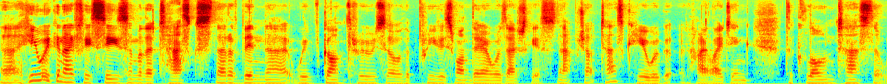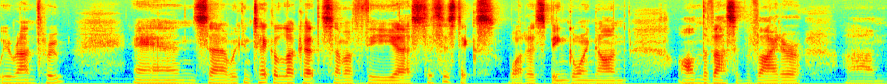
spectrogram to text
Uh, here we can actually see some of the tasks that have been uh, we've gone through. So the previous one there was actually a snapshot task. Here we're highlighting the clone task that we ran through. And uh, we can take a look at some of the uh, statistics, what has been going on on the VASA provider, um,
